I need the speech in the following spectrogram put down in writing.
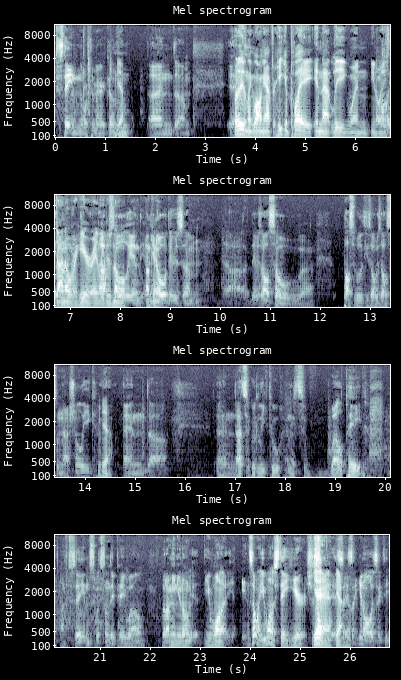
to stay in North America. Yeah. and um, But and- even like long after he can play in that league when you know Oh, he's yeah, done over here, right? Like absolutely, and, and okay. you know, there's um, uh, there's also uh, possibilities always also National League, yeah. and uh, and that's a good league too, and it's well paid. I have to say, in Switzerland they pay well. But I mean, you don't. You want to. In some way, you want to stay here. It's just, Yeah, yeah, it's, yeah. it's like you know, it's like the,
